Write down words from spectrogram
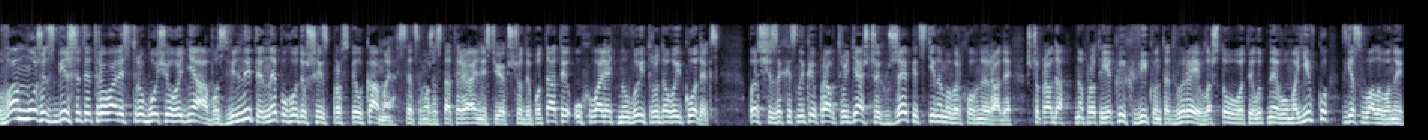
Вам можуть збільшити тривалість робочого дня або звільнити, не погодившись з профспілками. Все це може стати реальністю, якщо депутати ухвалять новий трудовий кодекс. Перші захисники прав трудящих вже під стінами Верховної Ради. Щоправда, напроти яких вікон та дверей влаштовувати липневу маївку, з'ясували вони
